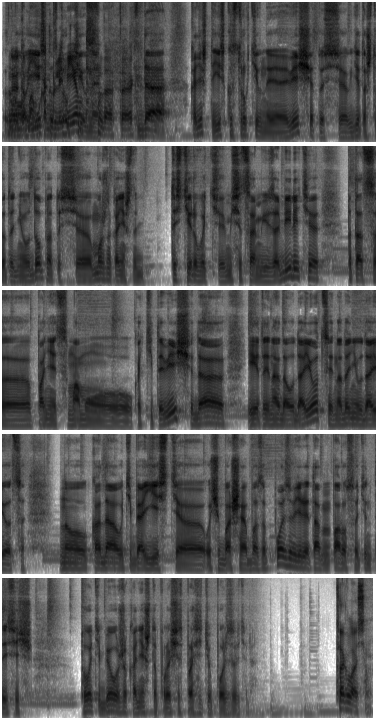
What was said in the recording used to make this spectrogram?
ну, это есть конструктивные. Да, так. да, конечно, есть конструктивные вещи, то есть где-то что-то неудобно, то есть можно, конечно, тестировать месяцами юзабилити, пытаться понять самому какие-то вещи, да, и это иногда удается, иногда не удается. Но когда у тебя есть э, очень большая база пользователей, там пару сотен тысяч, то тебе уже, конечно, проще спросить у пользователя. Согласен.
